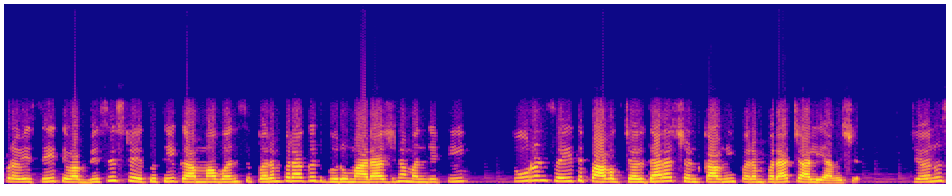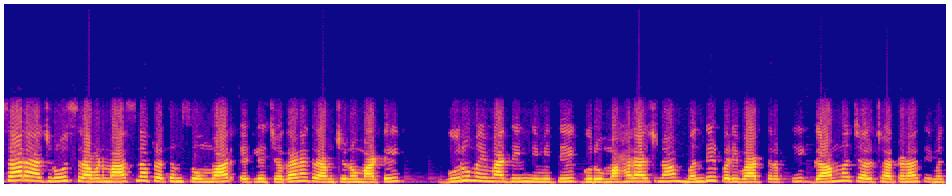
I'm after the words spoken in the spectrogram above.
પ્રવેશે તેવા વિશિષ્ટ હેતુથી ગામમાં વંશ પરંપરાગત ગુરુ મહારાજના મંદિરથી તોરણ સહિત પાવક જલધારા છંટકાવની પરંપરા ચાલી આવે છે. જે અનુસાર આજરોજ શ્રાવણ માસના પ્રથમ સોમવાર એટલે જગાણા ગ્રામજનો માટે ગુરુ મહિમા દિન નિમિત્તે ગુરુ મહારાજના મંદિર પરિવાર તરફથી ગામમાં જલ છાટણા તેમજ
